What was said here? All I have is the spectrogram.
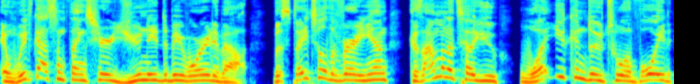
and we've got some things here you need to be worried about. But stay till the very end because I'm going to tell you what you can do to avoid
